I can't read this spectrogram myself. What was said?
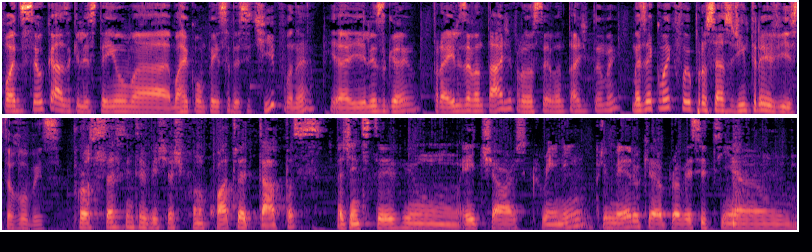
pode ser o caso que eles tenham uma, uma recompensa desse tipo, né? E aí eles ganham. Para eles é vantagem, para você é vantagem também. Mas aí como é que foi o processo de entrevista, Rubens? O processo de entrevista acho que foram quatro etapas. A gente teve um HR screening, primeiro que era para ver se tinha um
